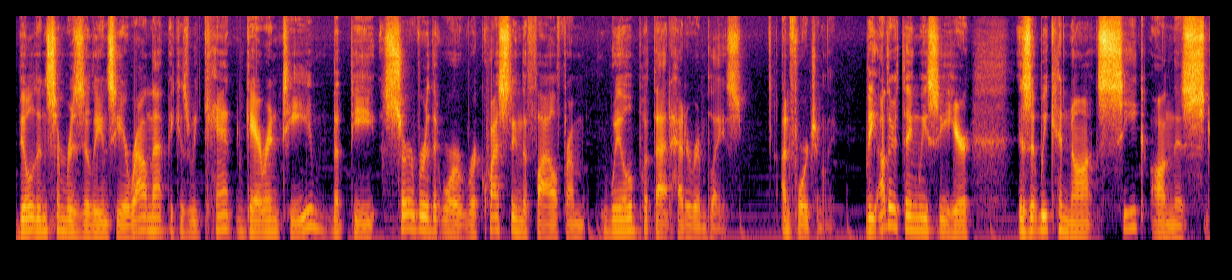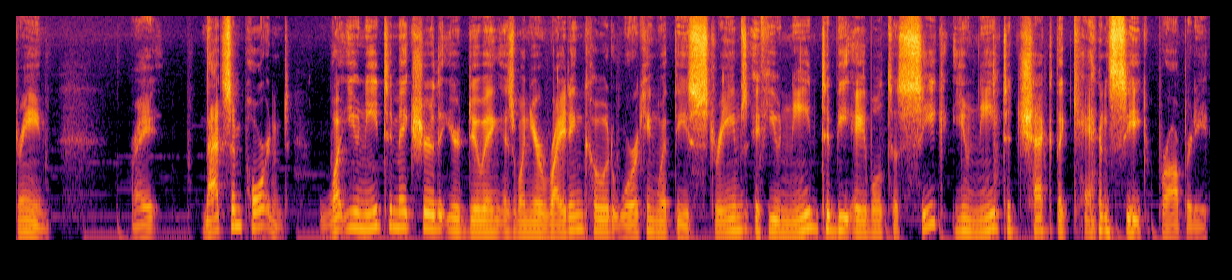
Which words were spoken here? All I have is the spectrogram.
build in some resiliency around that because we can't guarantee that the server that we're requesting the file from will put that header in place, unfortunately. The other thing we see here is that we cannot seek on this stream, right? That's important. What you need to make sure that you're doing is when you're writing code working with these streams, if you need to be able to seek, you need to check the can seek property.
